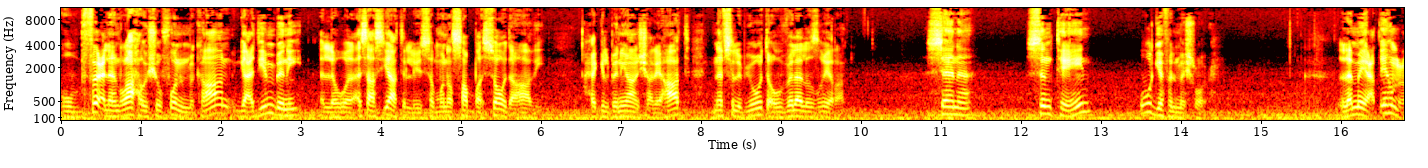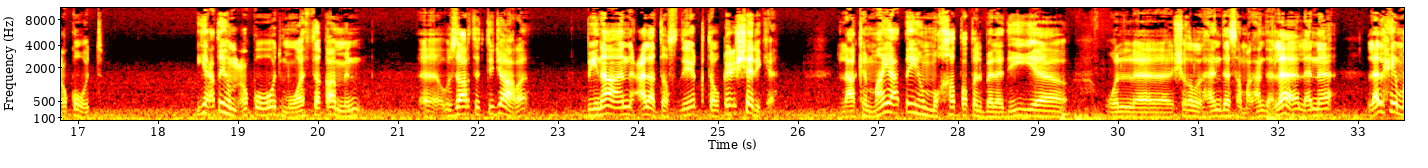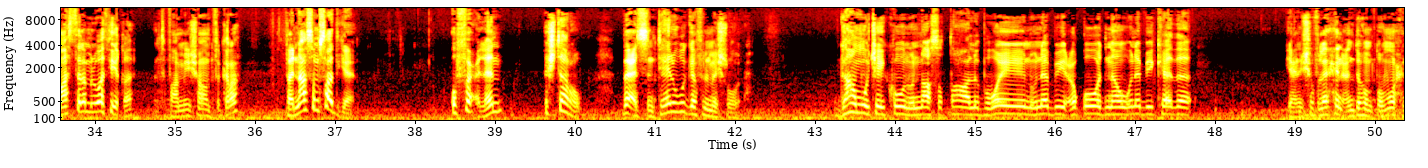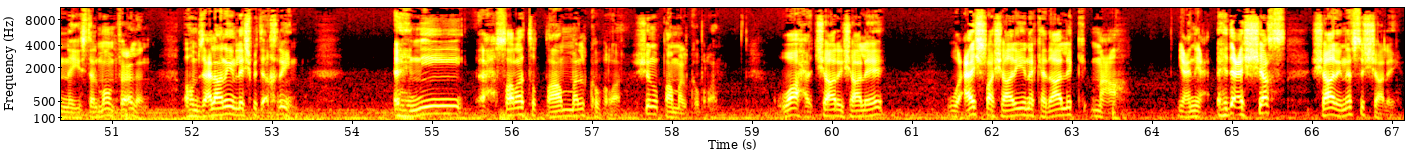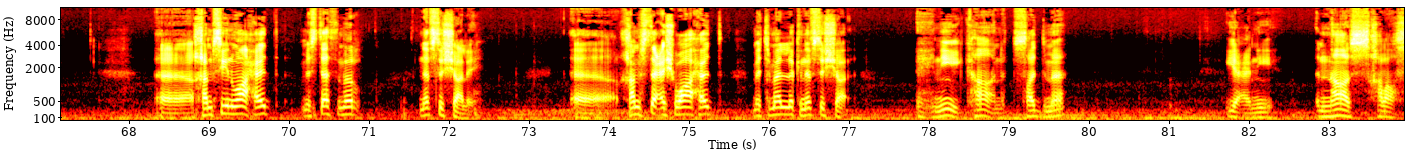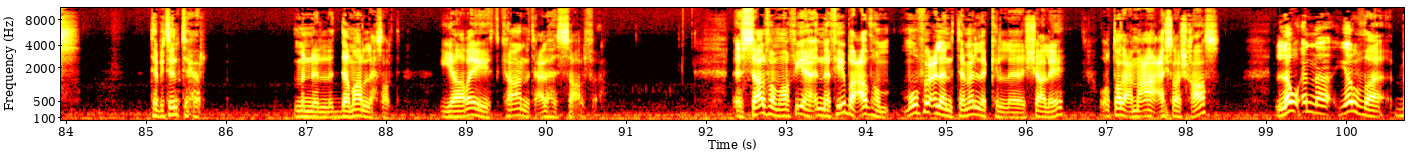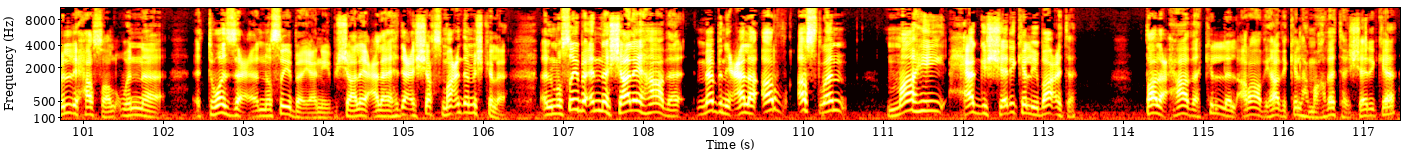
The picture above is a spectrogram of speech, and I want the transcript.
وفعلا راحوا يشوفون المكان قاعد ينبني. اللي هو الأساسيات اللي يسمونها الصبة السوداء هذه حق البنيان شاليهات نفس البيوت أو فيلا صغيره سنة سنتين وقف المشروع. لما يعطيهم عقود يعطيهم عقود موثقة من آه، وزارة التجارة بناء على تصديق توقيع الشركة. لكن ما يعطيهم مخطط البلدية والشغل الهندسة مال الهندسة لا لأن للحين ما استلم الوثيقة. أنت فاهمين شلون الفكرة؟ فالناس مصدقه وفعلا اشتروا. بعد سنتين وقف المشروع. قاموا يشيكون والناس تطالب وين ونبي عقودنا ونبي كذا. يعني شوف للحين عندهم طموح إنه يستلمون فعلا. هم زعلانين ليش متأخرين؟ هني حصلت الطامة الكبرى. شنو الطامة الكبرى؟ واحد شاري شاليه وعشرة شارينه كذلك معاه يعني 11 شخص شاري نفس الشاليه آه خمسين واحد مستثمر نفس الشاليه آه 15 واحد متملك نفس الشاليه هني كانت صدمة. يعني الناس خلاص تبي تنتحر من الدمار اللي حصلت. يا ريت كانت على هالسالفة. السالفة ما فيها إن في بعضهم مو فعلا تملك الشاليه وطلع معاه عشرة أشخاص. لو إنه يرضى باللي حصل وانه توزع النصيبه يعني بالشاليه على 11 شخص ما عنده مشكلة. المصيبة إن الشاليه هذا مبني على أرض أصلا ما هي حق الشركة اللي باعته. طلع هذا كل الأراضي هذه كلها ماخذتها الشركة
